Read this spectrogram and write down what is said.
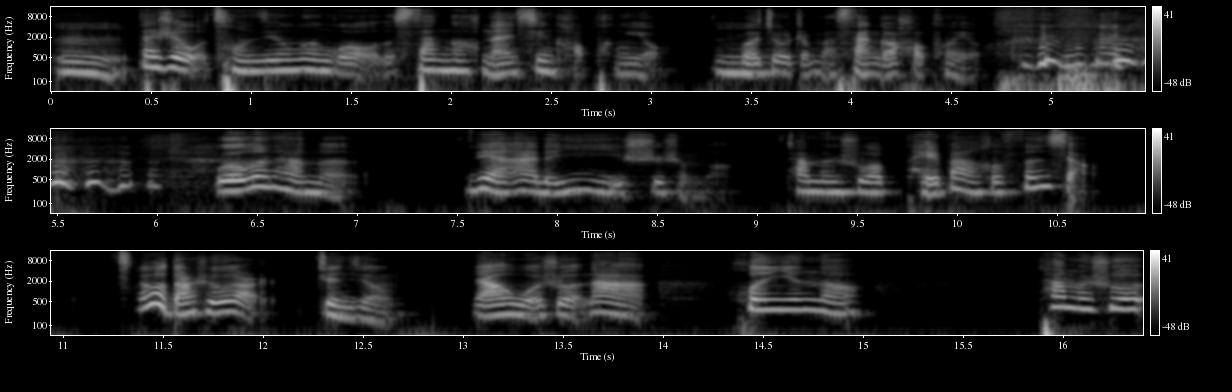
嗯，但是我曾经问过我的三个男性好朋友，我就这么三个好朋友，我问他们恋爱的意义是什么，他们说陪伴和分享。哎，我当时有点震惊。然后我说那婚姻呢？他们说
